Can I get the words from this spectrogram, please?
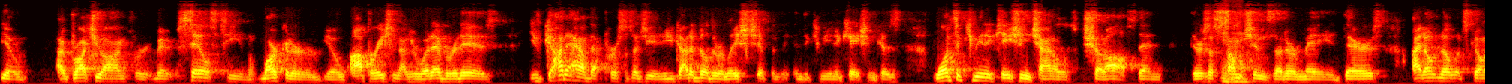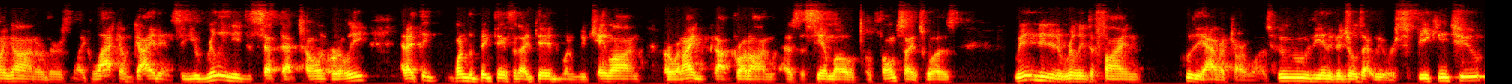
you know i brought you on for sales team marketer you know operation manager whatever it is you've got to have that personal touch you've got to build a relationship in the, in the communication because once a communication channel is shut off then there's mm-hmm. assumptions mm-hmm. that are made there's i don't know what's going on or there's like lack of guidance so you really need to set that tone early and i think one of the big things that i did when we came on or when i got brought on as the cmo of Phonesites was we needed to really define who the avatar was who the individuals that we were speaking to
